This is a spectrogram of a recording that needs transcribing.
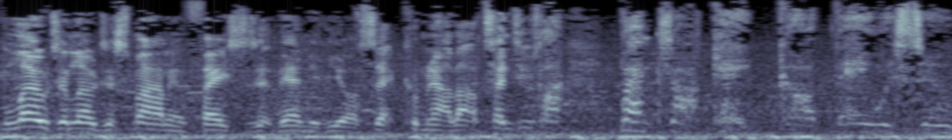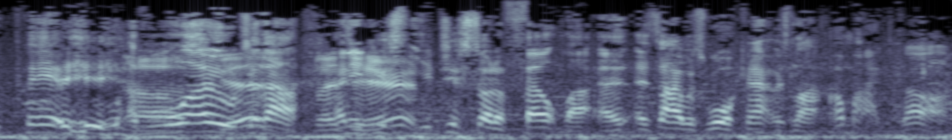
loads and loads of smiling faces at the end of your set coming out of that tent. It was like, Banks Arcade, God, they were superb. Oh, loads good. of that. Glad and you just, it. you just sort of felt that as I was walking out. It was like, oh my God.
